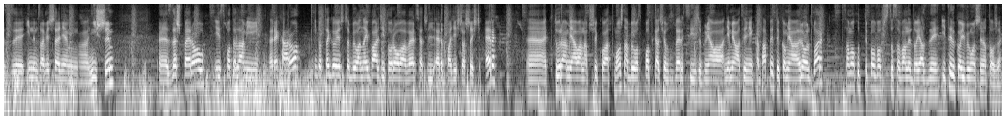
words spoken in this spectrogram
z innym zawieszeniem e, niższym, e, ze szperą i z fotelami Recaro i do tego jeszcze była najbardziej torowa wersja, czyli R26R, e, która miała na przykład, można było spotkać ją w wersji, żeby miała, nie miała tylnie katapy, tylko miała roll bar. Samochód typowo przystosowany do jazdy i tylko i wyłącznie na torze.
